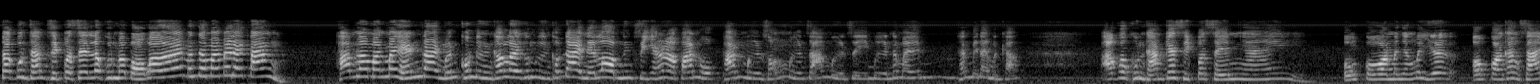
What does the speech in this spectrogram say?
ถ้าคุณทำสิบเปอร์เซ็นต์แล้วคุณมาบอกว่าเอ้ยมันทำไมไม่ได้ตังค์ ทำแล้วมันไม่เห็นได้เหมือนคนอื่นเขาเลยคนอื่นเขาได้ในรอบหนึ่งสี่ห้าพันหกพันหมื่นสองหมื่นสามหมื่นสี่หมื่นทำไมท่านไม่ได้เหมือนเขาเอาก็คุณทำแค่สิบเปอร์เซ็นต์ไง องค์กรมันยังไม่เยอะ องค์กรข้างซ้าย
